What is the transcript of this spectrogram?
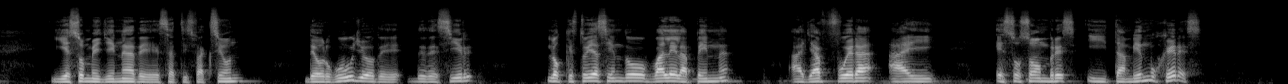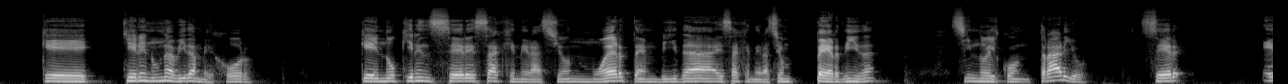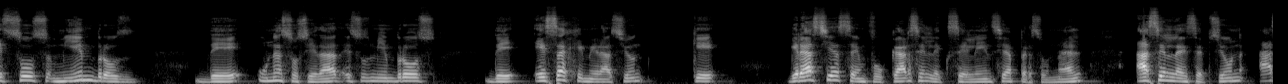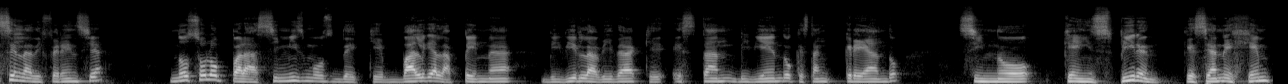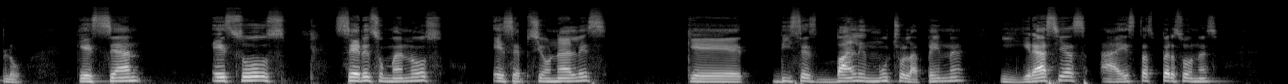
y eso me llena de satisfacción, de orgullo, de, de decir lo que estoy haciendo vale la pena. Allá afuera hay esos hombres y también mujeres que quieren una vida mejor, que no quieren ser esa generación muerta en vida, esa generación perdida, sino el contrario, ser esos miembros de una sociedad, esos miembros de esa generación que gracias a enfocarse en la excelencia personal, hacen la excepción, hacen la diferencia, no solo para sí mismos de que valga la pena vivir la vida que están viviendo, que están creando, sino que inspiren, que sean ejemplo, que sean esos seres humanos excepcionales que dices valen mucho la pena y gracias a estas personas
